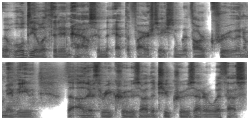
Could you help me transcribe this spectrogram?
We'll, we'll deal with it in house and at the fire station with our crew, and maybe the other three crews are the two crews that are with us,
